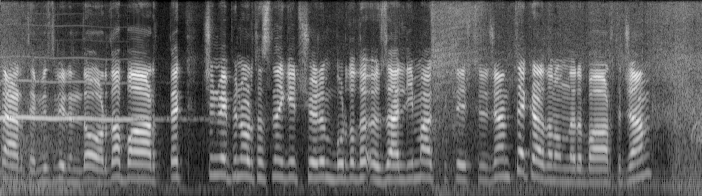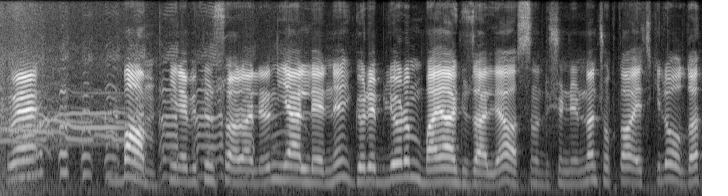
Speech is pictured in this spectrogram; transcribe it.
tertemiz birini de orada bağırttık. Şimdi map'in ortasına geçiyorum. Burada da özelliğimi aktifleştireceğim. Tekrardan onları bağırtacağım. Ve bam yine bütün survivor'ların yerlerini görebiliyorum. Baya güzel ya aslında düşündüğümden çok daha etkili oldu.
